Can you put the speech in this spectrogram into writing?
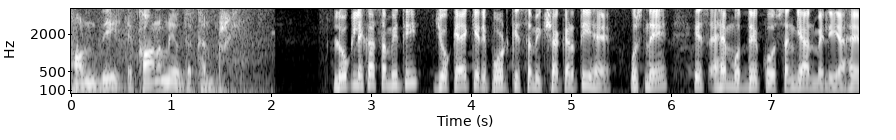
on the economy of the country. लोक लेखा समिति जो कै की रिपोर्ट की समीक्षा करती है उसने इस अहम मुद्दे को संज्ञान में लिया है।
